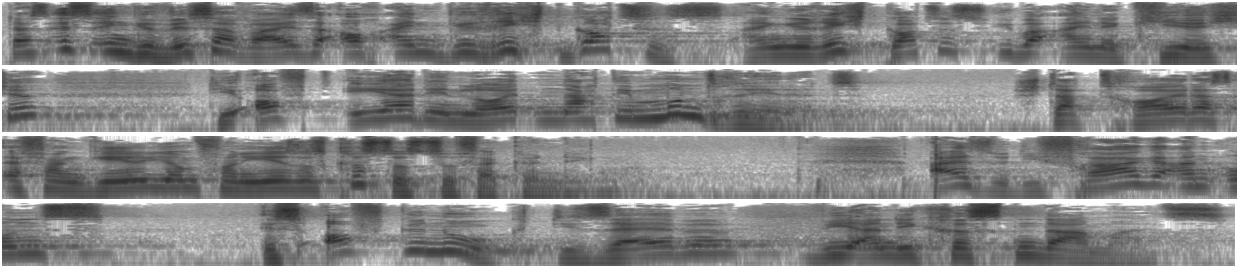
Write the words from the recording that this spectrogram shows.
das ist in gewisser Weise auch ein Gericht Gottes. Ein Gericht Gottes über eine Kirche, die oft eher den Leuten nach dem Mund redet, statt treu das Evangelium von Jesus Christus zu verkündigen. Also die Frage an uns ist oft genug dieselbe wie an die Christen damals.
